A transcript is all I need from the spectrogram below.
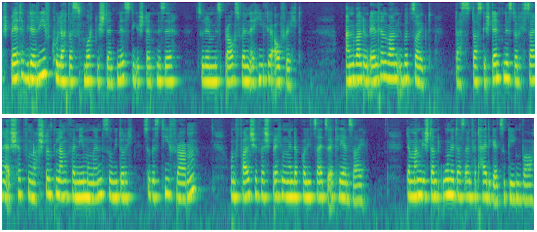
Später widerrief Kulach das Mordgeständnis, die Geständnisse zu den Missbrauchsfällen erhielt er aufrecht. Anwalt und Eltern waren überzeugt, dass das Geständnis durch seine Erschöpfung nach stundenlangen Vernehmungen sowie durch Suggestivfragen und falsche Versprechungen der Polizei zu erklären sei. Der Mann gestand, ohne dass ein Verteidiger zugegen war.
